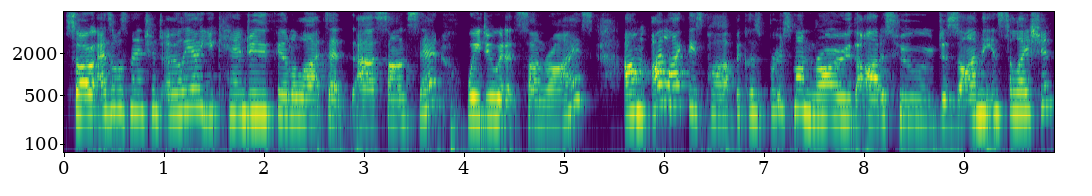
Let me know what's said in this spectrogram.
So, as was mentioned earlier, you can do the Field of Lights at uh, sunset. We do it at sunrise. Um, I like this part because Bruce Munro, the artist who designed the installation,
